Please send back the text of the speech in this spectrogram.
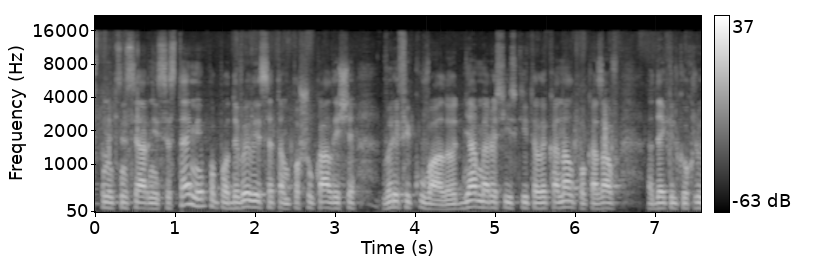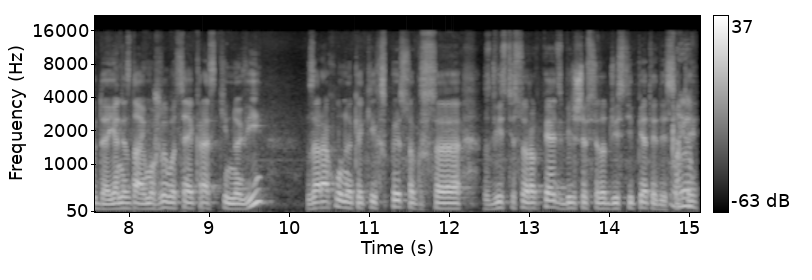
в пенітенціарній системі, по- подивилися там, пошукали ще, верифікували. От днями російський телеканал показав декількох людей. Я не знаю, можливо, це якраз ті нові, за рахунок яких список з, е, з 245 збільшився до 250. А я,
